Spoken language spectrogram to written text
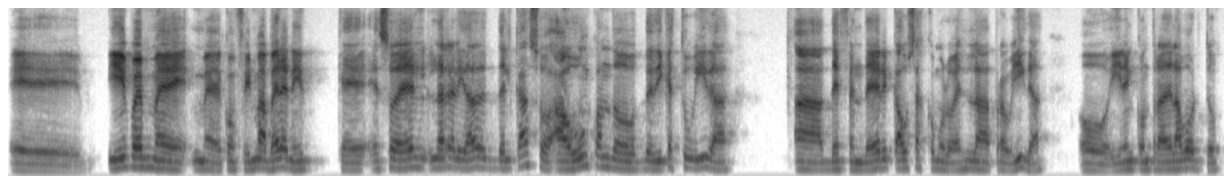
Eh, y pues me, confirma Berenice que eso es la realidad del caso, aun cuando dediques tu vida a defender causas como lo es la provida o ir en contra del aborto,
